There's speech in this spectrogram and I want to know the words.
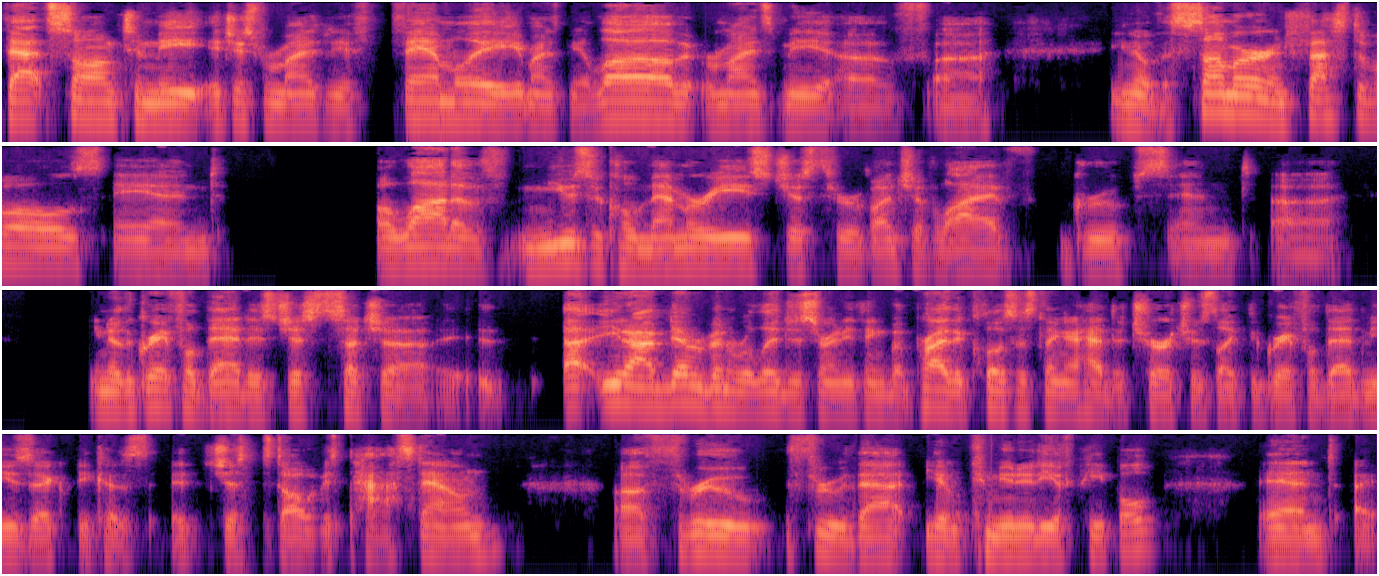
that song to me, it just reminds me of family. It reminds me of love. It reminds me of uh, you know the summer and festivals and a lot of musical memories just through a bunch of live groups and uh, you know the Grateful Dead is just such a uh, you know I've never been religious or anything, but probably the closest thing I had to church was like the Grateful Dead music because it's just always passed down uh, through through that you know community of people, and I,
